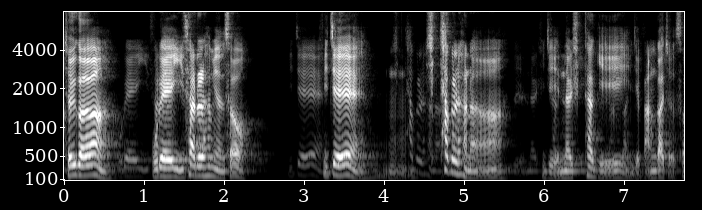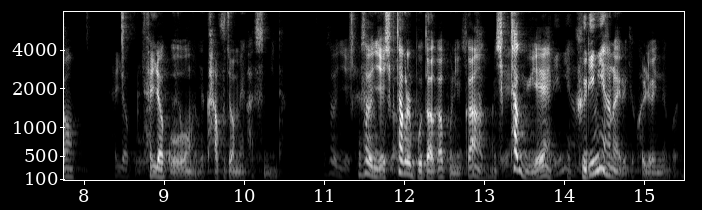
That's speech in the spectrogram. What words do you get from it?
저희가, 올해, 이사를, 하면서 이제, 이제 음, 식탁을, 하나 이제 옛날 식탁이 이제 망가져서 살려고 가구점에 갔습니다. 그래서 이제 식탁을 보다가 보니까 식탁 위에 그림이 하나 이렇게 걸려 있는 거예요.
